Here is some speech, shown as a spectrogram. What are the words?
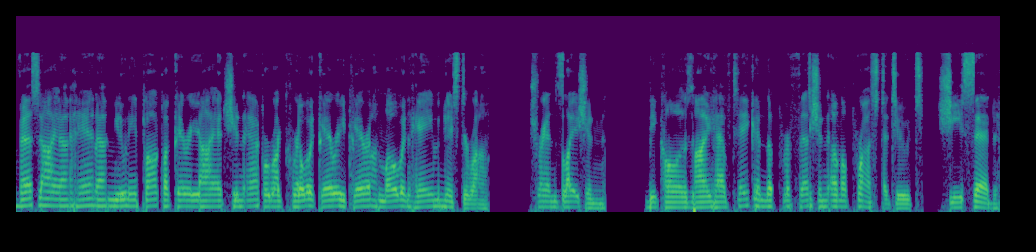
Vesaya Hana Muni Papakariya Chinapara Kroakari Karamoan Haim Nistara. Translation. Because I have taken the profession of a prostitute, she said,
